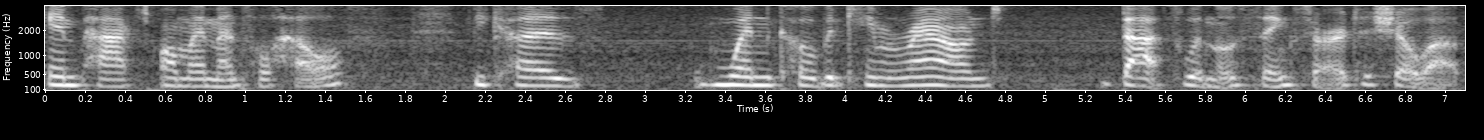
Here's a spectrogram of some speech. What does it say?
impact on my mental health because when COVID came around, that's when those things started to show up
